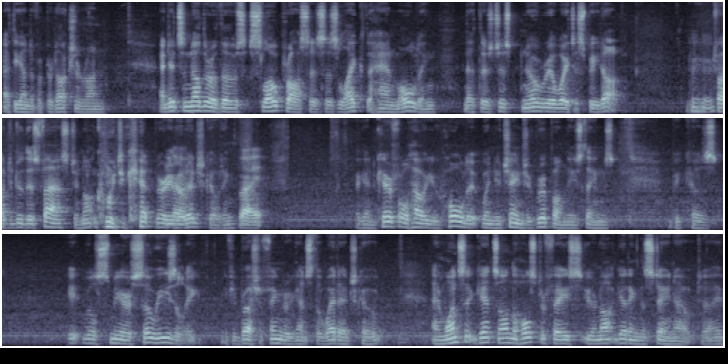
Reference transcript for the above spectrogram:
at the end of a production run. And it's another of those slow processes like the hand molding that there's just no real way to speed up. Mm-hmm. Try to do this fast, you're not going to get very No. good edge coating. Right. Again, careful how you hold it when you change your grip on these things because it will smear so easily if you brush a finger against the wet edge coat. And once it gets on the holster face, you're not getting the stain out. I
